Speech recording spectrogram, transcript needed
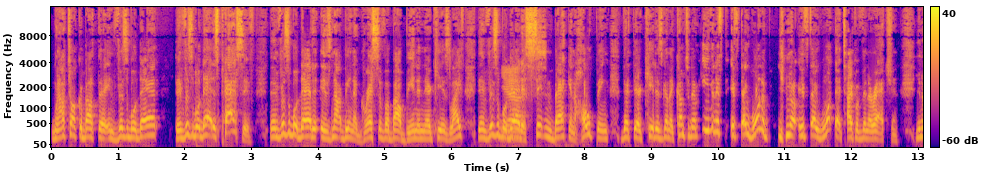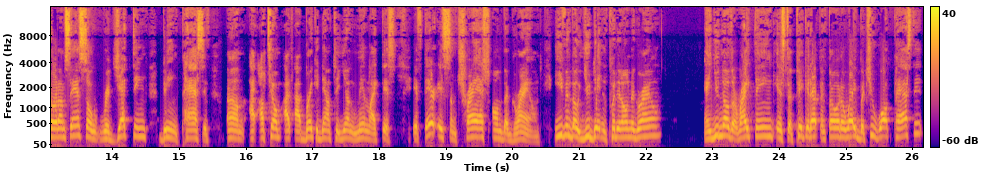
when I talk about the invisible dad, the invisible dad is passive. The invisible dad is not being aggressive about being in their kid's life. The invisible yes. dad is sitting back and hoping that their kid is going to come to them, even if, if they want to, you know, if they want that type of interaction. You know what I'm saying? So rejecting being passive. Um, I, will tell I, I break it down to young men like this. If there is some trash on the ground, even though you didn't put it on the ground, and you know the right thing is to pick it up and throw it away, but you walk past it,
